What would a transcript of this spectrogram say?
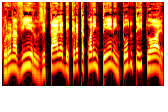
Coronavírus. Itália decreta quarentena em todo o território.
